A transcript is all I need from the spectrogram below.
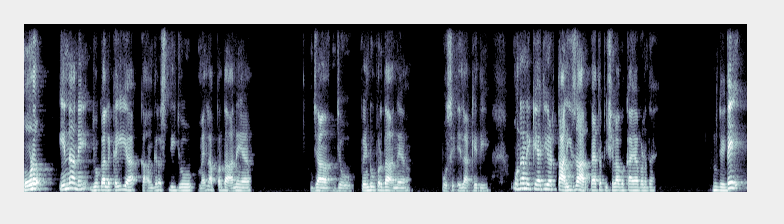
ਹੁਣ ਇਹਨਾਂ ਨੇ ਜੋ ਗੱਲ ਕਹੀ ਆ ਕਾਂਗਰਸ ਦੀ ਜੋ ਮਹਿਲਾ ਪ੍ਰਧਾਨ ਆ ਜਾਂ ਜੋ ਪਿੰਡੂ ਪ੍ਰਧਾਨ ਆ ਉਸ ਇਲਾਕੇ ਦੀ ਉਹਨਾਂ ਨੇ ਕਿਹਾ ਜੀ 48000 ਰੁਪਏ ਤਾਂ ਪਿਛਲਾ ਬਕਾਇਆ ਬਣਦਾ ਹੈ। ਜੀ। ਤੇ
